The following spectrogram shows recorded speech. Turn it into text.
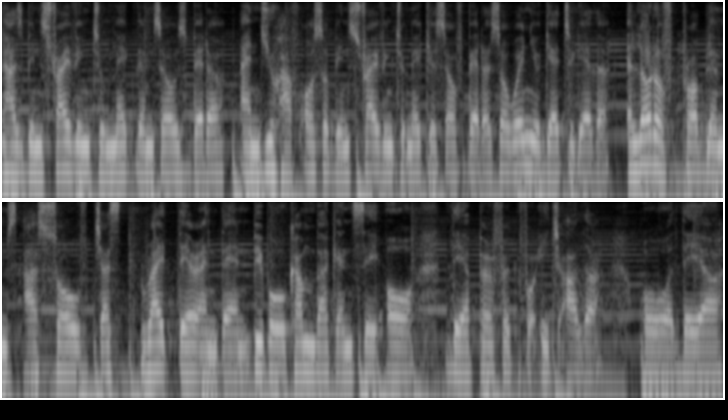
has been striving to make themselves better and you have also been striving to make yourself better. So when you get together a lot of problems are solved just right there and then. People will come back and say oh they are perfect for each other or they are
